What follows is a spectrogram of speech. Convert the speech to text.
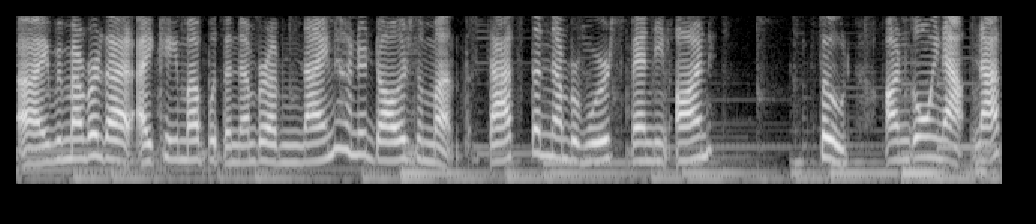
I remember that I came up with the number of $900 a month. That's the number we're spending on food, on going out, not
